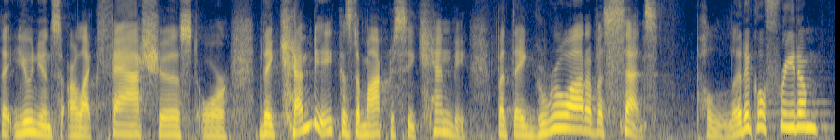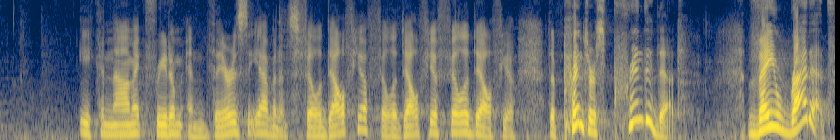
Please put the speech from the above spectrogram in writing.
that unions are like fascist or they can be, because democracy can be, but they grew out of a sense political freedom economic freedom, and there's the evidence Philadelphia, Philadelphia, Philadelphia. The printers printed it, they read it,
